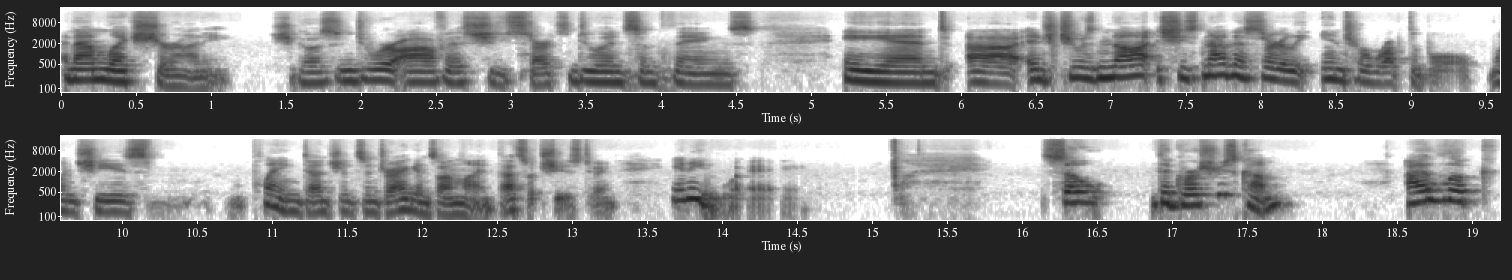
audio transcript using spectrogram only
And I'm like, Sure, honey. She goes into her office. She starts doing some things. And uh, and she was not she's not necessarily interruptible when she's playing Dungeons and Dragons online. That's what she was doing. Anyway. So the groceries come. I look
